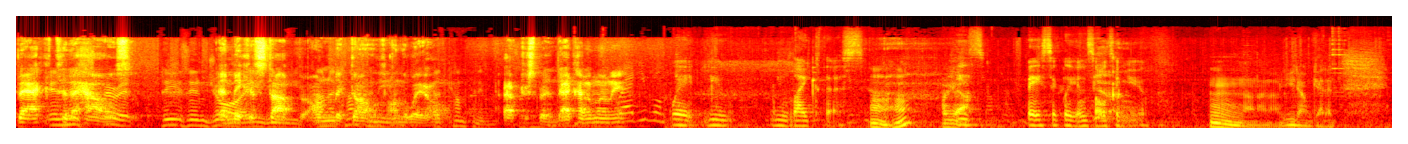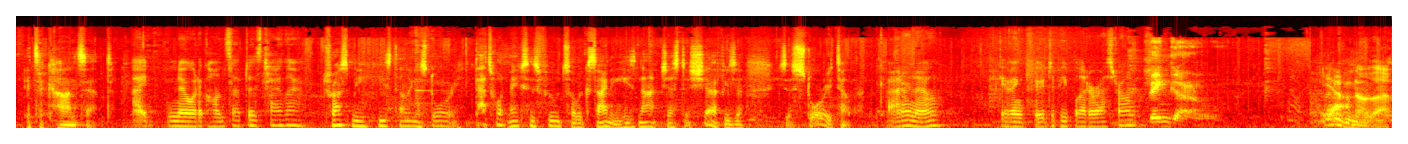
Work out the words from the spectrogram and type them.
back to the house spirit, please enjoy and make a stop on McDonald's on the way home. After spending that kind of money, Wait, you you like this? Mm-hmm. Oh yeah. He's basically insulting you. Mm, no, no, no. You don't get it. It's a concept. I know what a concept is, Tyler. Trust me, he's telling a story. That's what makes his food so exciting. He's not just a chef. He's a he's a storyteller. I don't know. Giving food to people at a restaurant? bingo. Yeah. didn't know that.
